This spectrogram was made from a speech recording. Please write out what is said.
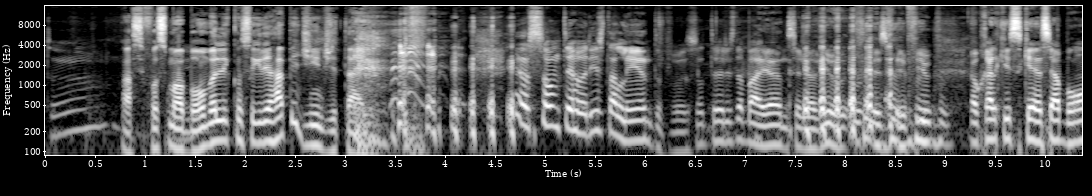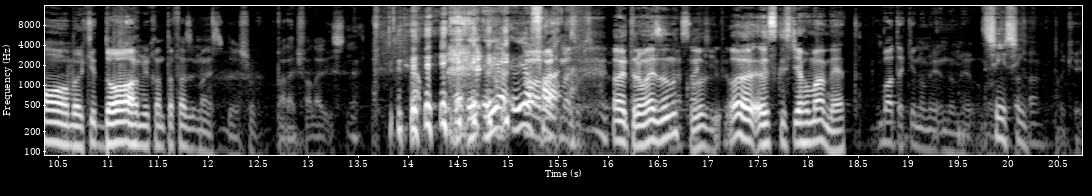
tum. Ah, se fosse uma bomba, ele conseguiria rapidinho digitar. Eu sou um terrorista lento, pô. Eu sou um terrorista baiano, você já viu esse perfil? É o cara que esquece a bomba, que dorme quando tá fazendo. Mas deixa eu parar de falar isso, né? Eu, eu ia, eu ia vai falar. começar. Ó, entrou mais um no Começar aqui, clube. Ô, eu esqueci de arrumar a meta. Bota aqui no meu. No meu no Sim, sim. Ok.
